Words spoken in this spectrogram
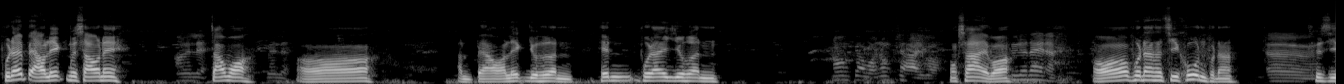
ผู้ใดไปเอาเหล็กมื้อเช้านี่เอาเลยแหละเจ้าบ่ไม่นแหละอ๋ออันไปเอาเหล็กอยู่เฮือน เห็นผู้ใดอยู่เฮือนน้องเจ้าว่าน้องชายบ่ น้องชายบ่คือได้นะอ๋อผู้นั้นสีคูนผู้นั้นเออคือสี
